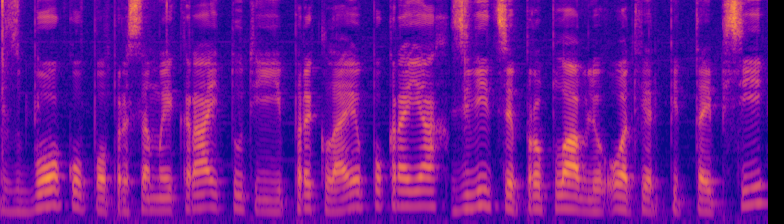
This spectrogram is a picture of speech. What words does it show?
Збоку, попри самий край, тут її приклею по краях. Звідси проплавлю отвір під Type-C,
